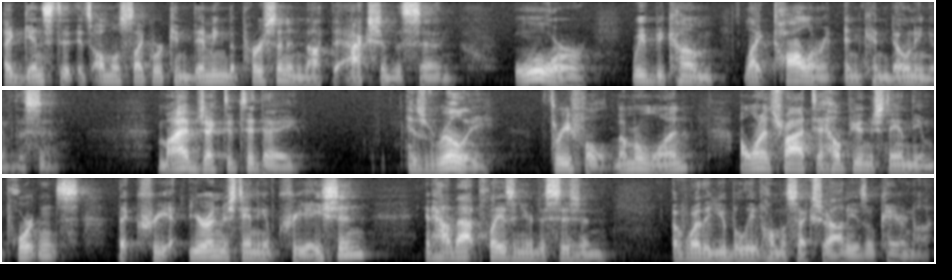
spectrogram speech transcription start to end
against it, it's almost like we're condemning the person and not the action, the sin or we've become like tolerant and condoning of the sin. My objective today is really threefold. Number one, I want to try to help you understand the importance that crea- your understanding of creation and how that plays in your decision of whether you believe homosexuality is okay or not.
